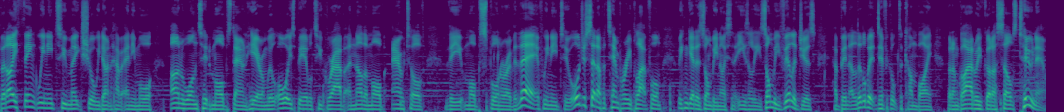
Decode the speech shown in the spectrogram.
but I think we need to make sure we don't have any more unwanted mobs down here, and we'll always be able to grab another mob out of the mob spawner over there if we need to, or just set up a temporary platform. We can get a zombie nice and easily. Zombie villagers have been a little bit difficult to come by, but I'm glad we've got ourselves two now.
